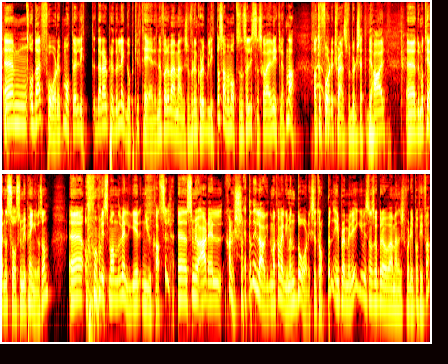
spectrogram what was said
Um, og der får du på en måte litt Der har du prøvd å legge opp kriteriene for å være manager for en klubb litt på samme måte som Salisten skal være i virkeligheten. da At du får det transfer-budsjettet de har. Uh, du må tjene så og så mye penger og sånn. Uh, og hvis man velger Newcastle, uh, som jo er del, kanskje et av de lagene man kan velge med den dårligste troppen i Premier League, hvis man skal prøve å være manager for de på Fifa,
